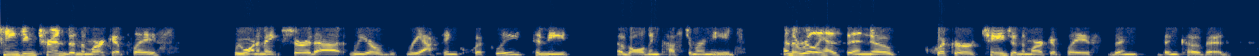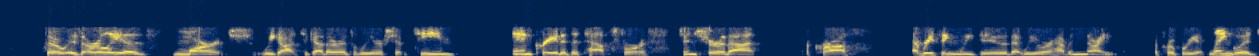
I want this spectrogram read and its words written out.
changing trend in the marketplace, we want to make sure that we are reacting quickly to meet evolving customer needs. And there really has been no quicker change in the marketplace than, than COVID. So, as early as March, we got together as a leadership team and created a task force to ensure that across everything we do that we were having the right appropriate language,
